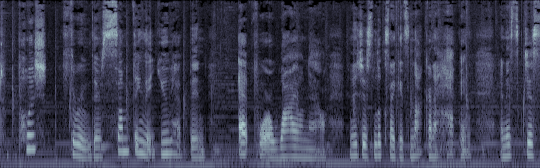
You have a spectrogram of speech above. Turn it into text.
to push through. There's something that you have been at for a while now, and it just looks like it's not going to happen. And it's just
